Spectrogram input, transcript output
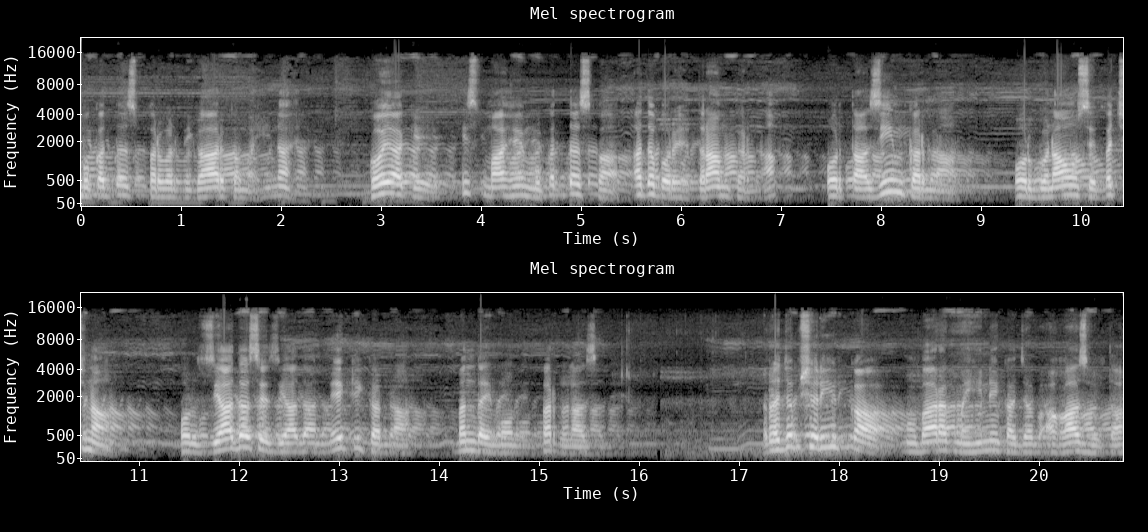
مقدس پروردگار کا مہینہ ہے۔ گویا کہ اس ماہ مقدس کا ادب اور احترام کرنا اور تعظیم کرنا اور گناہوں سے بچنا اور زیادہ سے زیادہ نیکی کرنا بندہ مومن پر لازم ہے۔ رجب شریف کا مبارک مہینے کا جب آغاز ہوتا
